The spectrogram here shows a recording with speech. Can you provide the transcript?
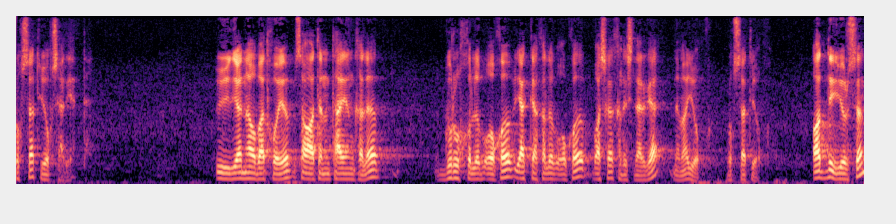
ruxsat yo'q shariatda uyiga navbat qo'yib soatini tayin qilib guruh qilib o'qib yakka qilib o'qib boshqa qilishlarga nima yo'q ruxsat yo'q. Oddiy yursin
